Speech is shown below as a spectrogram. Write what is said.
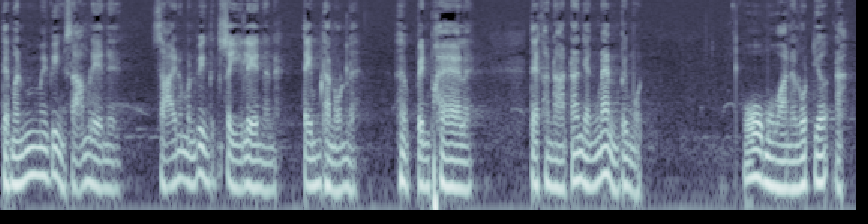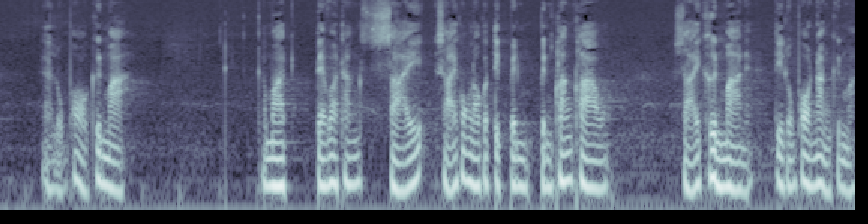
แต่มันไม่วิ่งสามเลนเนี่ย สายนั้นมันวิ่งถึงสี่เลนนะเต็มถนนเลย เป็นแพรเลย แต่ขนาดนั้นยังแน่นไปหมด โอ้เมื่อวานรถเยอะนะหลวงพ่อขึ้นมาก็มาแต่ว่าทางสายสายของเราก็ติดเป็นเป็นครั้งคราว สายขึ้นมาเนี่ยที่หลวงพ่อนั่งขึ้นมา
